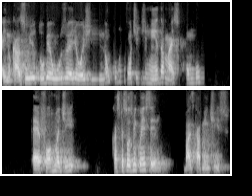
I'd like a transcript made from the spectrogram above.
Aí, no caso, o YouTube, eu uso ele hoje não como fonte de renda, mas como é, forma de as pessoas me conhecerem. Basicamente isso.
